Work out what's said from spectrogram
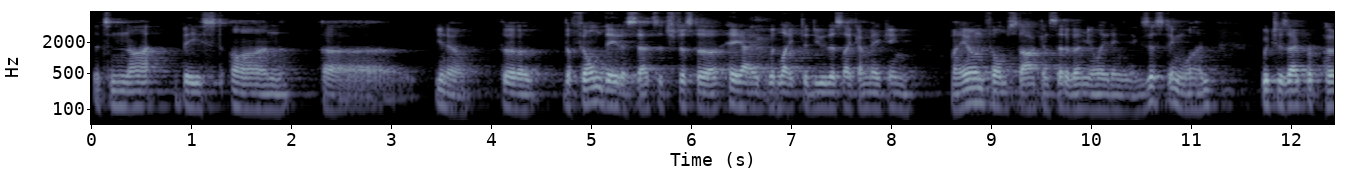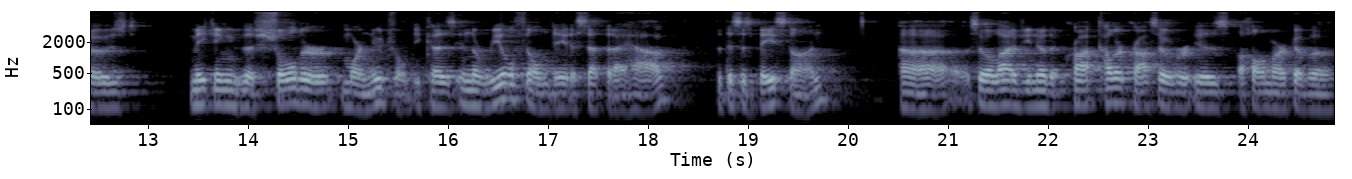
that's not based on, uh, you know, the the film data sets. It's just a, hey, I would like to do this like I'm making my own film stock instead of emulating the existing one, which is I proposed making the shoulder more neutral because in the real film data set that I have, that this is based on, uh, so a lot of you know that cro color crossover is a hallmark of a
